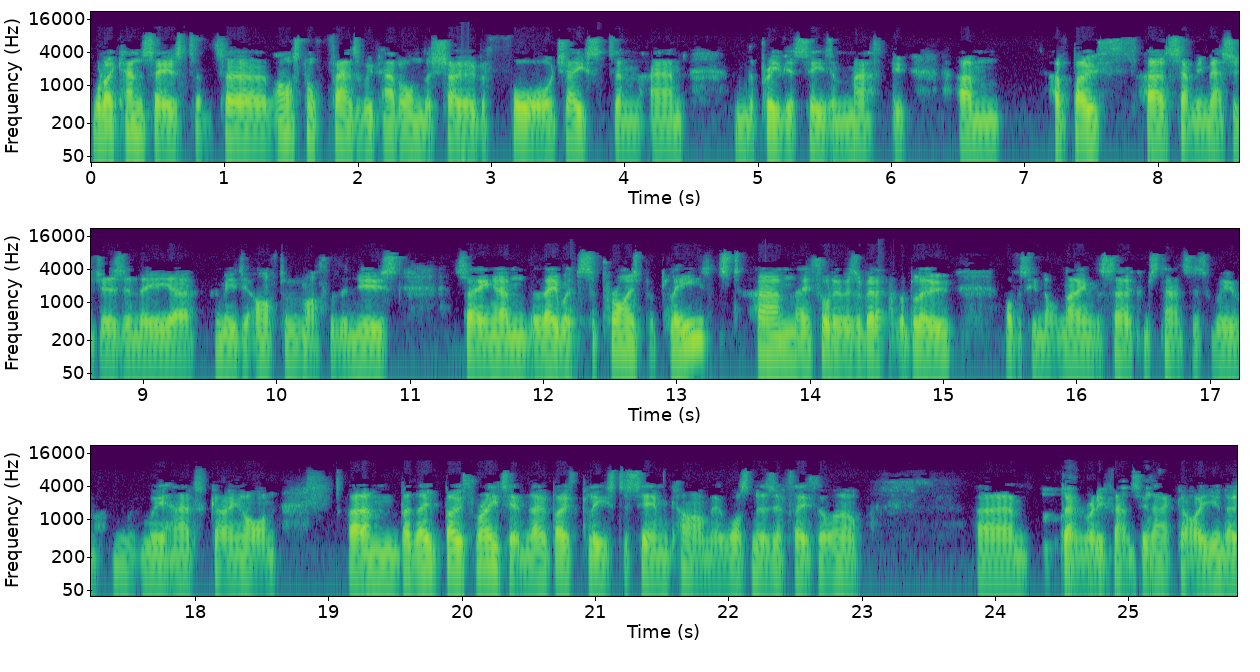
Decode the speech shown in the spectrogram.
what I can say is that uh, Arsenal fans that we've had on the show before, Jason and the previous season, Matthew, um, have both uh, sent me messages in the uh, immediate aftermath of the news saying um, that they were surprised but pleased. Um, they thought it was a bit out of the blue, obviously not knowing the circumstances we we had going on. Um, but they both rate him. They were both pleased to see him come. It wasn't as if they thought, oh, um, don't really fancy that guy, you know.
